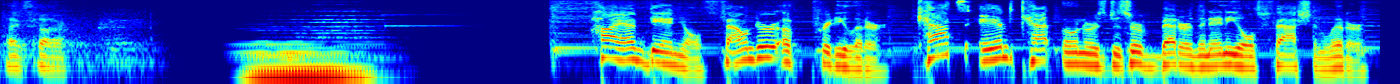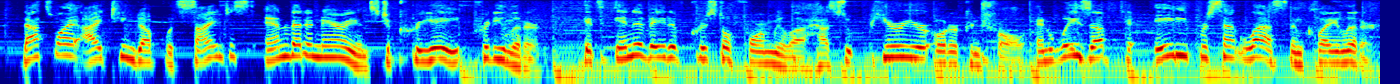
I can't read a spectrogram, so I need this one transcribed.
Thanks, Conor. Hi, I'm Daniel, founder of Pretty Litter. Cats and cat owners deserve better than any old fashioned litter. That's why I teamed up with scientists and veterinarians to create Pretty Litter. Its innovative crystal formula has superior odor control and weighs up to 80% less than clay litter.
